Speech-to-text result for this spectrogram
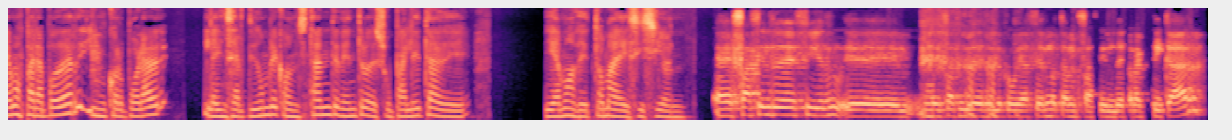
digamos, para poder incorporar la incertidumbre constante dentro de su paleta de, digamos, de toma de decisión? Eh, fácil de decir, eh, muy fácil de decir lo que voy a hacer, no tan fácil de practicar,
